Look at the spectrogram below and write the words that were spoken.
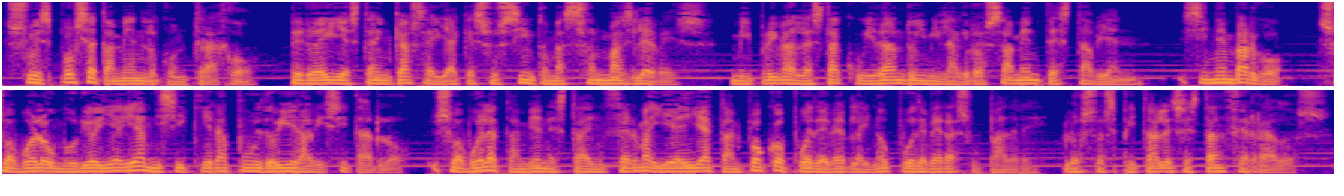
Su esposa también lo contrajo, pero ella está en casa ya que sus síntomas son más leves. Mi prima la está cuidando y milagrosamente está bien. Sin embargo, su abuelo murió y ella ni siquiera pudo ir a visitarlo. Su abuela también está enferma y ella tampoco puede verla y no puede ver a su padre. Los hospitales están cerrados.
